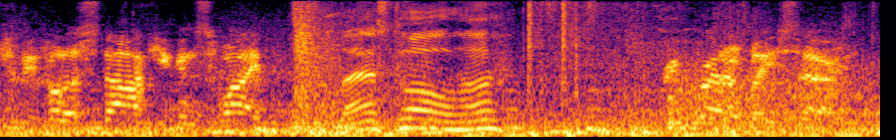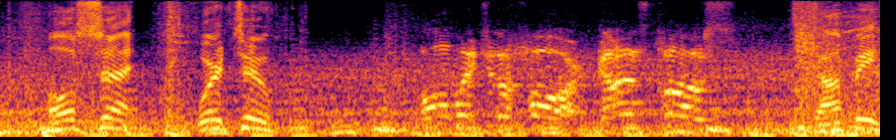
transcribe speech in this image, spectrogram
Should be full of stock you can swipe. Last haul, huh? Regrettably, sir. All set. Where to? All the way to the fore. Guns close. Copy.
